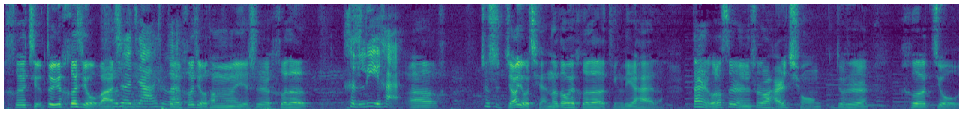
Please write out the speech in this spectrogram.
喝酒，对于喝酒吧，伏特加是吧对，喝酒他们也是喝的，很厉害。呃，就是只要有钱的都会喝的挺厉害的。但是俄罗斯人说实话还是穷，就是喝酒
